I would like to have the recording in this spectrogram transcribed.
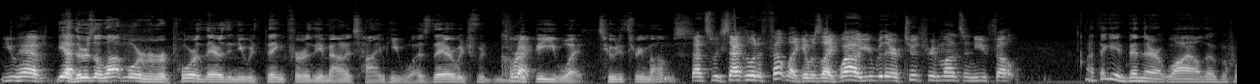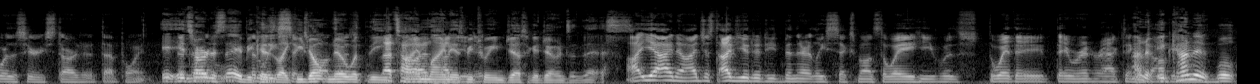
you have Yeah, that- there was a lot more of a rapport there than you would think for the amount of time he was there, which would might Correct. be what two to three months. That's exactly what it felt like. It was like, wow, you were there two or three months, and you felt I think he'd been there a while though before the series started. At that point, It, it's hard to say because like you don't months. know what the That's I- timeline I is viewed it. between Jessica Jones and this. Uh, yeah, I know. I just I viewed it. He'd been there at least six months. The way he was, the way they they were interacting. I know. It kind of well,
